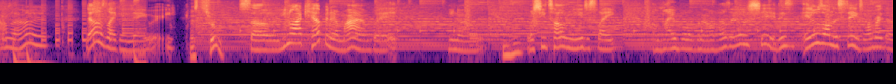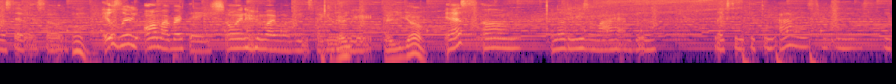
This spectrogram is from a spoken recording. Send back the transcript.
I was like, all right. That was like in January. It's true. So, you know, I kept it in mind, but, you know, Mm-hmm. when she told me, it just like a light bulb went off. I was like, oh shit. This, it was on the 6th. My birthday was the 7th. So, Mm. it was literally on my birthday showing everybody my beats. Like, it was There, weird. there you go. And that's um another reason why I have the Lexi with the three eyes because your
